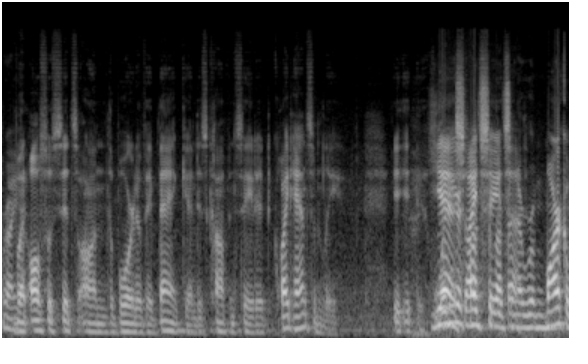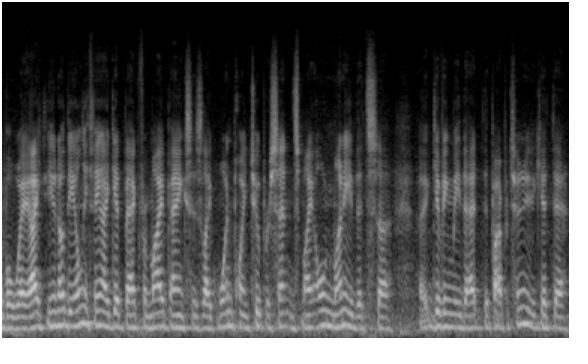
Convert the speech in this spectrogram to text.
Right. but also sits on the board of a bank and is compensated quite handsomely. I- I- what are your Yes, I'd say it's in a remarkable way. I, you know, the only thing I get back from my banks is like 1.2%. It's my own money that's uh, uh, giving me that the opportunity to get that.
